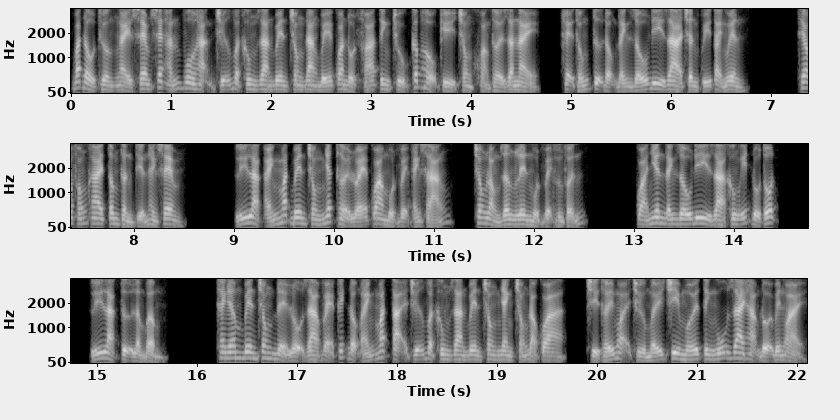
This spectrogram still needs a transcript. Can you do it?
Bắt đầu thường ngày xem xét hắn vô hạn chữ vật không gian bên trong đang bế quan đột phá tinh chủ cấp hậu kỳ trong khoảng thời gian này, hệ thống tự động đánh dấu đi ra chân quý tài nguyên. Theo phóng khai tâm thần tiến hành xem, lý lạc ánh mắt bên trong nhất thời lóe qua một vệ ánh sáng, trong lòng dâng lên một vệ hưng phấn. Quả nhiên đánh dấu đi ra không ít đồ tốt. Lý lạc tự lẩm bẩm thanh âm bên trong để lộ ra vẻ kích động ánh mắt tại chữ vật không gian bên trong nhanh chóng đảo qua, chỉ thấy ngoại trừ mấy chi mới tinh ngũ giai hạm đội bên ngoài,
